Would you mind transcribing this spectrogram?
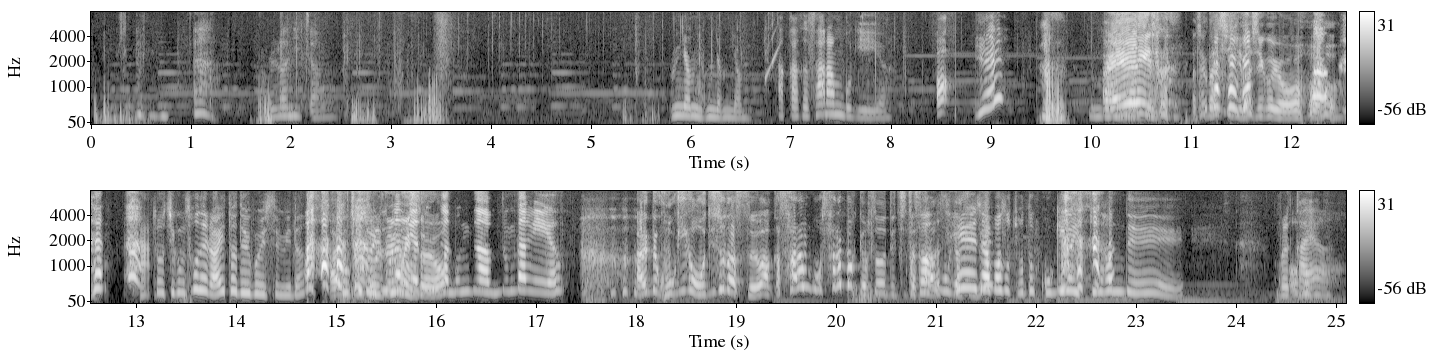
물론이죠. 냠냠냠냠. 아까 그 사람 고기예요. 아! 예? 에이 장, 아, 장난치지 마시고요. 저 지금 손에 라이터 들고 있습니다. 아니 저돌 들고 있어요. 농담, 농담, 농담이에요. 아 근데 고기가 어디서 났어요? 아까 사람 고 사람밖에 없었는데 진짜 사람 고기 새 같은데? 잡아서 저도 고기가 있긴 한데 뭘까요?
